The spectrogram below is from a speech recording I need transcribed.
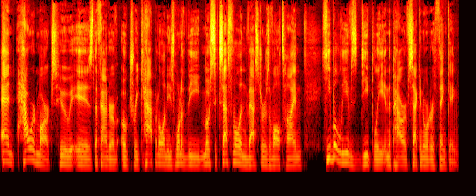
And Howard Marks, who is the founder of Oaktree Capital, and he's one of the most successful investors of all time, he believes deeply in the power of second order thinking.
